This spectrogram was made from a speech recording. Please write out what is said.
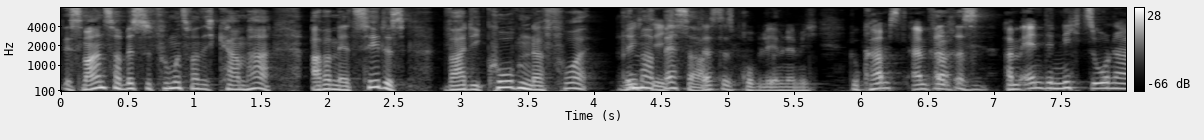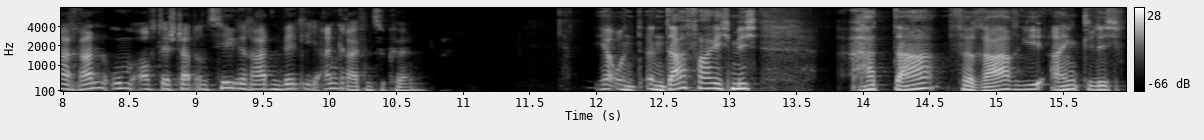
Es waren zwar bis zu 25 km/h, aber Mercedes war die Kurven davor immer Richtig, besser. das ist das Problem nämlich. Du kamst einfach Das- am Ende nicht so nah ran, um auf der Stadt- und Zielgeraden wirklich angreifen zu können. Ja, und, und da frage ich mich, hat da Ferrari eigentlich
